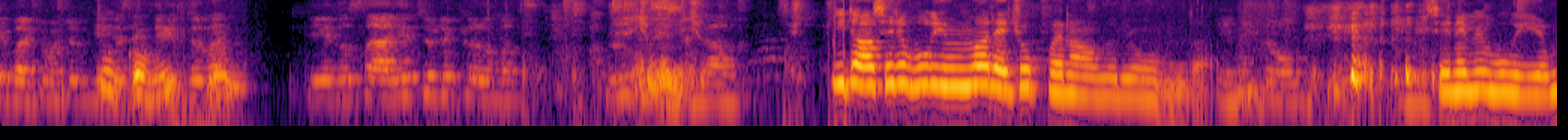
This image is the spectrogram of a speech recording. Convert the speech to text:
Bir başıma çok lazım? Bir daha seni bulayım var ya çok fena oluyor onda. Seni bir bulayım.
